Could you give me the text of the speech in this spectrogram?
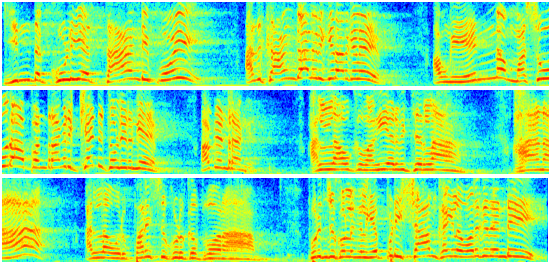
இந்த குழியை தாண்டி போய் அதுக்கு அங்கால இருக்கிறார்களே. அவங்க என்ன மசூரா பண்றாங்கன்னு கேட்டு சொல்லிடுங்க. அப்படின்றாங்க. அல்லாவுக்கு வகை அறிவிச்சிடலாம். ஆனா அல்லாஹ் ஒரு பரிசு கொடுக்க போறான். புரிஞ்சு கொள்ளுங்கள் எப்படி ஷாம் கையில் வருகுதுண்டு?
